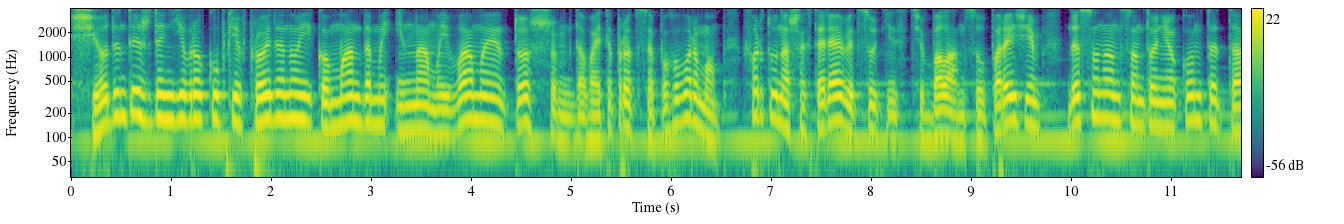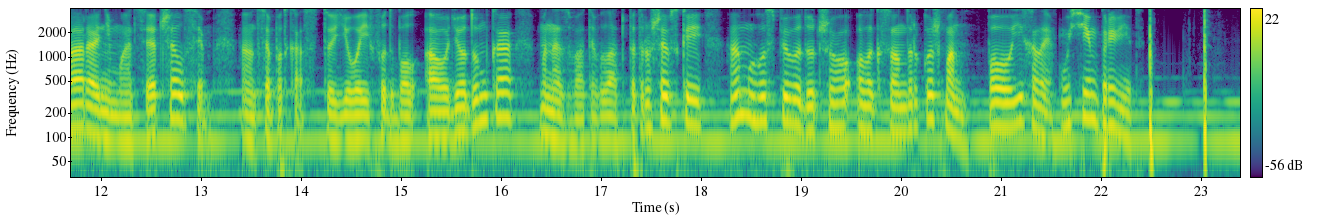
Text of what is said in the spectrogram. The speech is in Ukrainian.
Ще один тиждень Єврокубків пройдено і командами, і нами, і вами. Тож давайте про це поговоримо. Фортуна Шахтаря, відсутність балансу у Парижі, дисонанс Антоніо Конте та реанімація Челсі. Це подкаст UA Футбол Аудіодумка. Мене звати Влад Петрушевський, а мого співведучого Олександр Кошман. Поїхали! Усім привіт!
